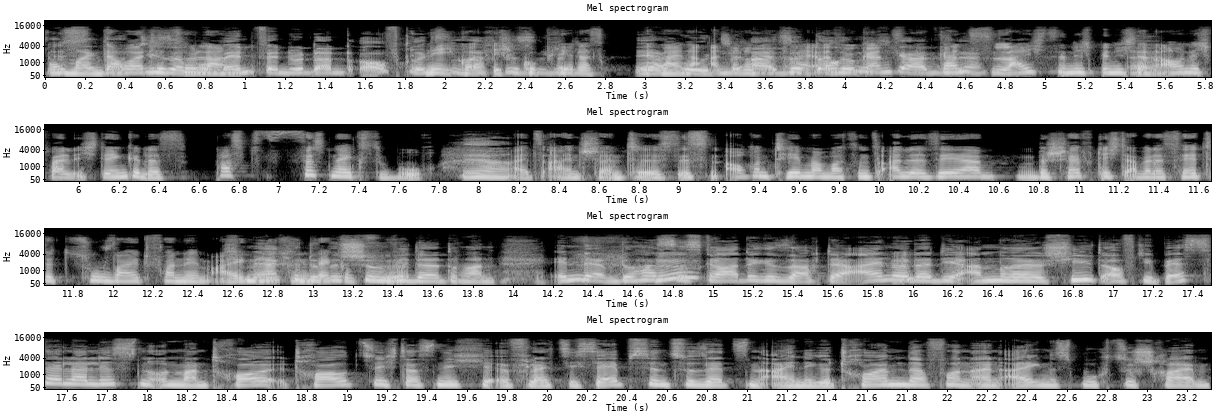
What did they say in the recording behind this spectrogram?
oh mein Gott, dieser Moment, wenn du dann drauf drückst. Nee Gott, ich kopiere das in ja, eine gut. andere also, also ganz, ganz, ganz ja. leichtsinnig bin ich dann auch nicht, weil ich denke, das passt fürs nächste Buch ja. als Einstand. Es ist auch ein Thema, was uns alle sehr beschäftigt, aber das hätte zu weit von dem eigentlichen Ich merke, du bist schon wieder dran. In der, du hast hm? es gerade gesagt, der eine oder die andere schielt auf die Bestsellerlisten und man trau, traut sich das nicht, äh, vielleicht sich selbst hinzusetzen. Einige träumen davon, ein eigenes Buch zu schreiben.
